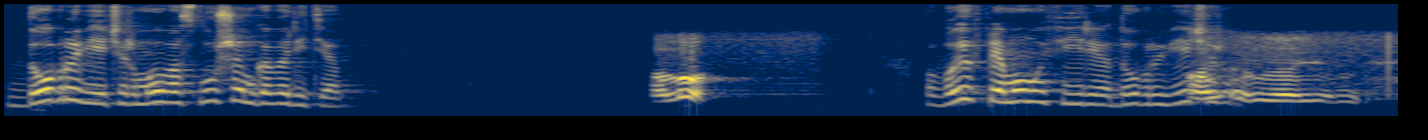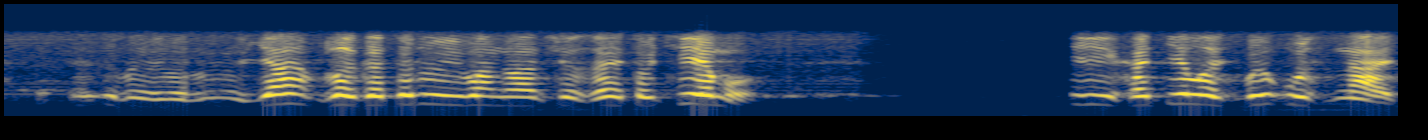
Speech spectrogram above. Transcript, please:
Добрый вечер, мы вас слушаем, говорите. Алло. Вы в прямом эфире. Добрый А, вечер. э, э, Я благодарю Ивана Ивановича за эту тему. И хотелось бы узнать,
